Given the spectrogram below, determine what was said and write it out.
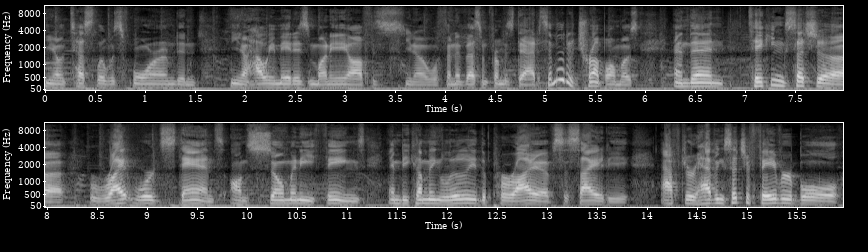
you know, Tesla was formed and, you know, how he made his money off his, you know, with an investment from his dad, similar to Trump almost, and then taking such a rightward stance on so many things and becoming literally the pariah of society after having such a favorable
